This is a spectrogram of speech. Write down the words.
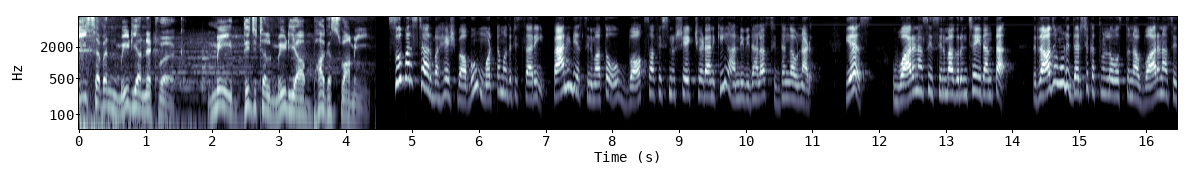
జీ సెవెన్ మీడియా నెట్వర్క్ మీ డిజిటల్ మీడియా భాగస్వామి. సూపర్ స్టార్ మహేష్ బాబు మొట్టమొదటిసారి పాన్ ఇండియా సినిమాతో బాక్స్ ఆఫీస్ను షేక్ చేయడానికి అన్ని విధాలా సిద్ధంగా ఉన్నాడు. ఎస్ వారణాసి సినిమా గురించే ఇదంతా. రాజమౌళి దర్శకత్వంలో వస్తున్న వారణాసి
